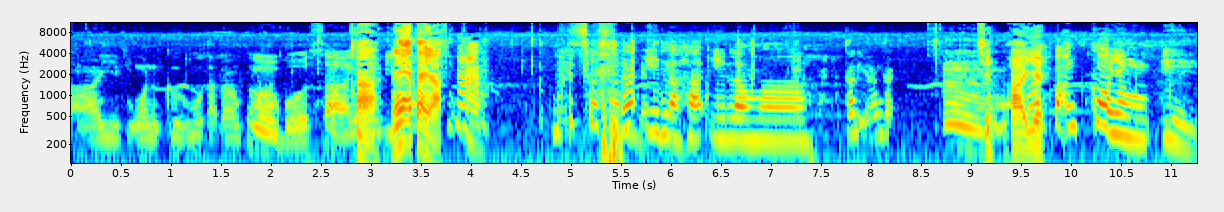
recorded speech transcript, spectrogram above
Air pun warna keruh tak nampak. Oh, besar. Ha, naik atas ya? Ha. La ilaha illallah. Tarik angkat. Hmm. Cik, ah ya. Bapak engkau yang eh.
